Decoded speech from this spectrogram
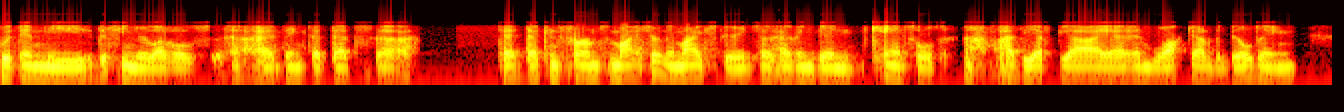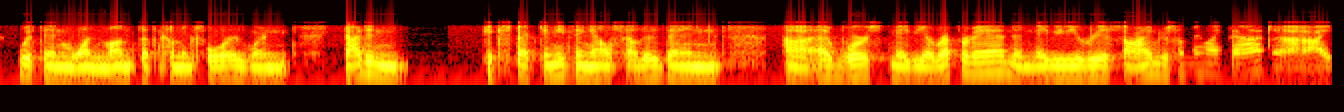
within the, the senior levels, I think that that's uh, that, that confirms my certainly my experience of having been canceled by the FBI and walked out of the building within one month of coming forward when I didn't expect anything else other than uh, at worst maybe a reprimand and maybe be reassigned or something like that. Uh, I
